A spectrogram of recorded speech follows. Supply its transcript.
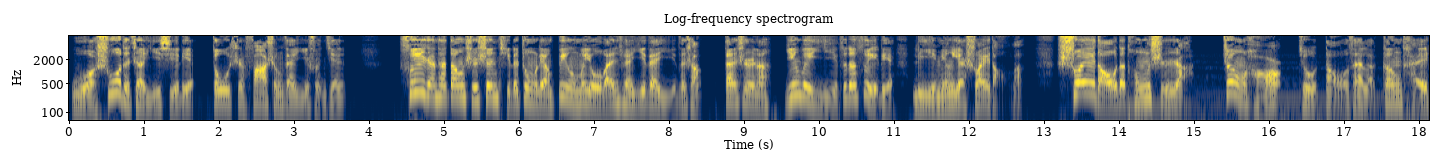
我说的这一系列都是发生在一瞬间。虽然他当时身体的重量并没有完全移在椅子上，但是呢，因为椅子的碎裂，李明也摔倒了。摔倒的同时啊。正好就倒在了刚才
